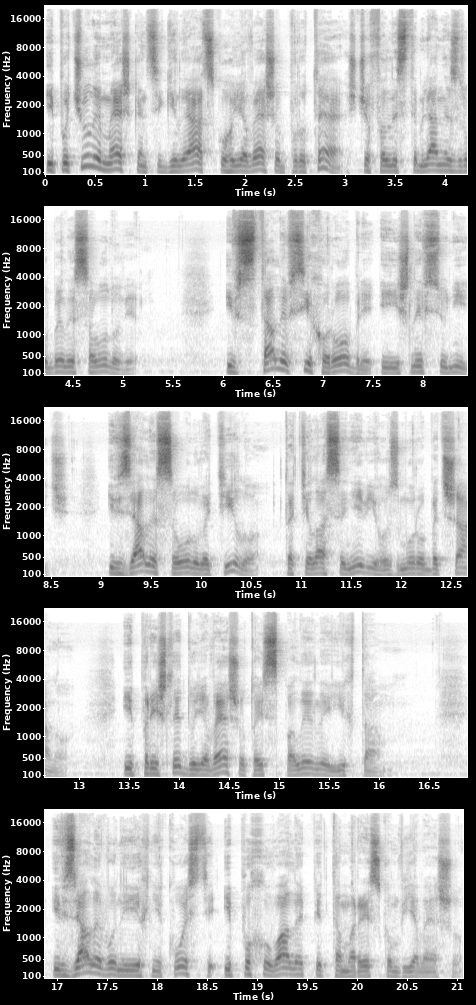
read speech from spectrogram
І почули мешканці Гілеадського Явешу про те, що филистимляни зробили Саулові, і встали всі хоробрі, і йшли всю ніч, і взяли Саулове тіло та тіла синів його з муру Бетшану, і прийшли до Явешу та й спалили їх там. І взяли вони їхні кості і поховали під тамариском в Явешу,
